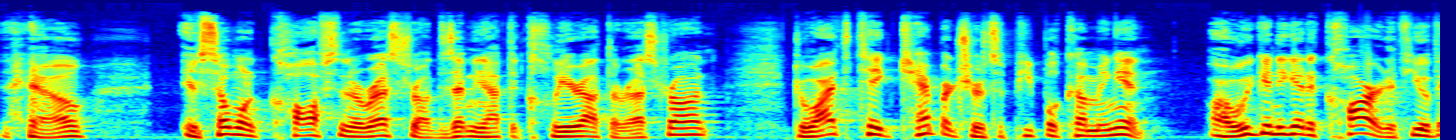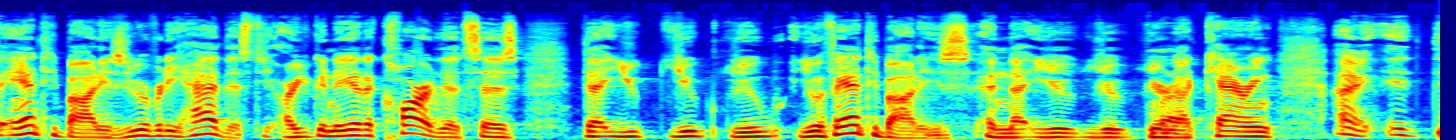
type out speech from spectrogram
You know, if someone coughs in a restaurant, does that mean I have to clear out the restaurant? Do I have to take temperatures of people coming in? Are we going to get a card if you have antibodies? You already had this. Are you going to get a card that says that you you you, you have antibodies and that you you you're right. not carrying? I mean, it,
